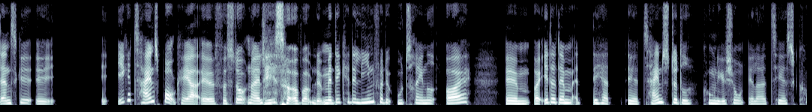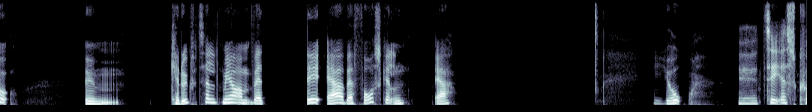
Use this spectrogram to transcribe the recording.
danske, øh, ikke tegnsprog, kan jeg øh, forstå, når jeg læser op om det, men det kan det ligne for det utrænede øje. Øhm, og et af dem er det her øh, tegnstøttet kommunikation, eller TSK. Øhm, kan du ikke fortælle lidt mere om, hvad det er, og hvad forskellen er? Jo. Øh, TSK,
